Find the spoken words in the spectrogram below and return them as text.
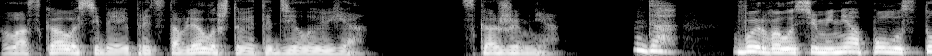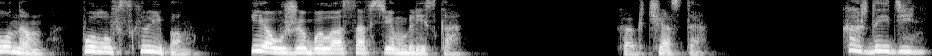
Ласкала себя и представляла, что это делаю я. Скажи мне. Да, вырвалось у меня полустоном, полувсхлипом. Я уже была совсем близко. Как часто? Каждый день,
